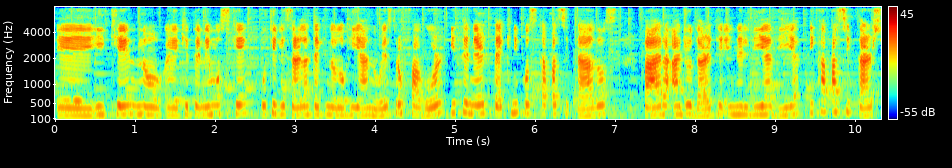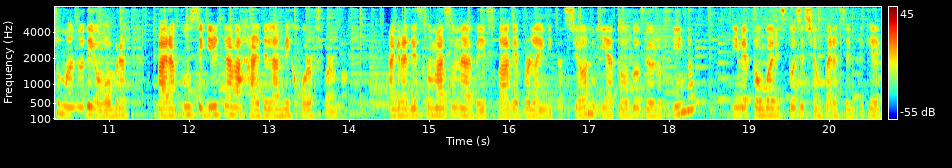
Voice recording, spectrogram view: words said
eh, y que, no, eh, que tenemos que utilizar la tecnología a nuestro favor y tener técnicos capacitados para ayudarte en el día a día y capacitar su mano de obra para conseguir trabajar de la mejor forma. Agradezco más una vez, Flavia, por la invitación y a todos de Orofino y me pongo a disposición para siempre que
